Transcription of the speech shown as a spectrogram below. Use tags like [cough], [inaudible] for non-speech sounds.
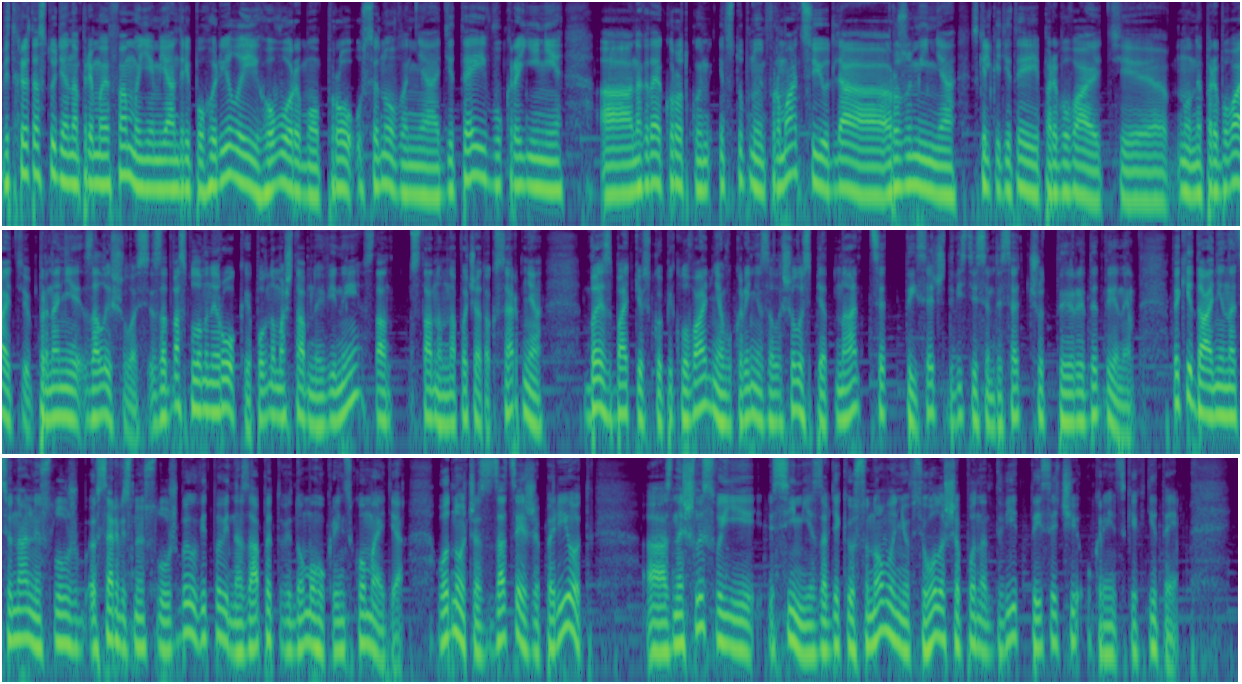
Відкрита студія на прямий ФМ. Моє ім'я Андрій Погорілий. Говоримо про усиновлення дітей в Україні. Нагадаю коротку і вступну інформацію для розуміння, скільки дітей перебувають, е, ну не перебувають, принаймні залишилось за два з половиною роки повномасштабної війни, стан- станом на початок серпня, без батьківського піклування в Україні залишилось 15 тисяч 274 дитини. Такі дані Національної служби сервісної служби у відповідь на запит відомого українського медіа. Водночас за цей же період знайшли свої сім'ї завдяки усиновленню всього лише понад дві тисячі українських дітей.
